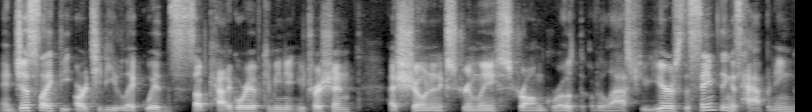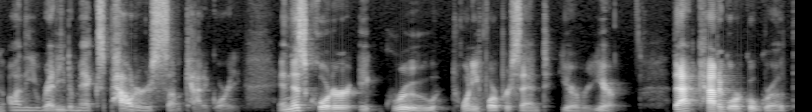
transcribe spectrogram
And just like the RTD liquids subcategory of convenient nutrition has shown an extremely strong growth over the last few years, the same thing is happening on the ready to mix powders subcategory. In this quarter, it grew 24% year over year. That categorical growth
